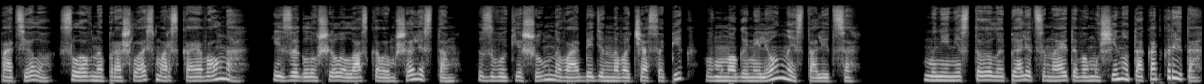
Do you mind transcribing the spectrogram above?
По телу словно прошлась морская волна и заглушила ласковым шелестом звуки шумного обеденного часа пик в многомиллионной столице. Мне не стоило пялиться на этого мужчину так открыто,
